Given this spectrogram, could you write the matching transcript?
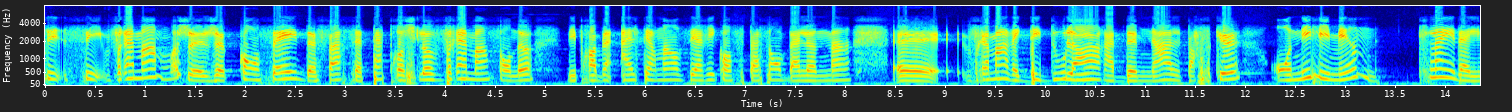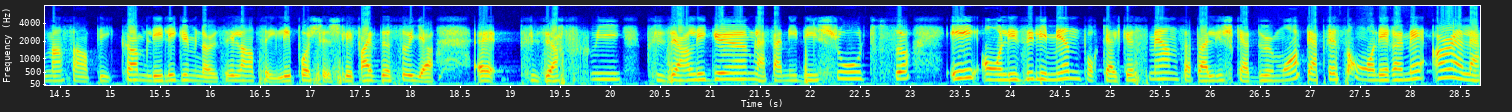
C'est vraiment, moi, je, je conseille de faire cette approche-là vraiment si on a des problèmes alternance, diarrhée, constipation, ballonnement, euh, vraiment avec des douleurs abdominales, parce que on élimine plein d'aliments santé, comme les légumineuses, les lentilles, les pois chiches, les fèves de soya, euh, plusieurs fruits, plusieurs légumes, la famille des choux, tout ça, et on les élimine pour quelques semaines, ça peut aller jusqu'à deux mois, puis après ça, on les remet un à la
